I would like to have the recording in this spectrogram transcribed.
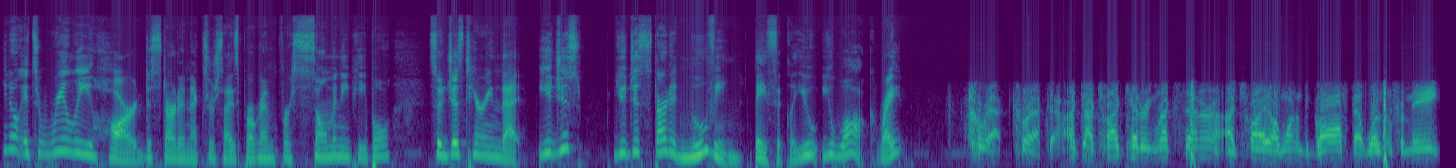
you know, it's really hard to start an exercise program for so many people. So just hearing that you just you just started moving basically. You you walk, right? Correct, correct. I, I tried Kettering Rec Center. I tried. I wanted the golf. That wasn't for me.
